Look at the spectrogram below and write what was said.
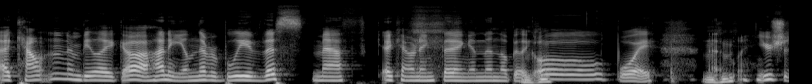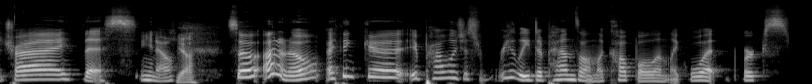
accountant and be like, "Oh, honey, you'll never believe this math accounting thing," and then they'll be like, Mhm. "Oh boy, Mhm. uh, you should try this," you know. Yeah. So I don't know. I think uh, it probably just really depends on the couple and like what works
